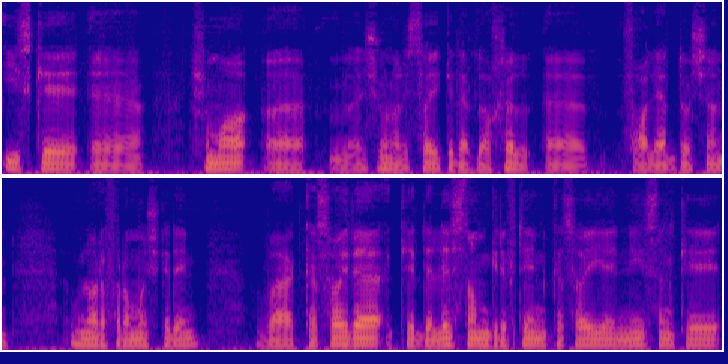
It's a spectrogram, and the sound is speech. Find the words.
ایست که شما ژورنالیست هایی که در داخل فعالیت داشتن اونا رو فراموش کردین و کسایی را که در لیست هم گرفتین کسایی نیستن که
